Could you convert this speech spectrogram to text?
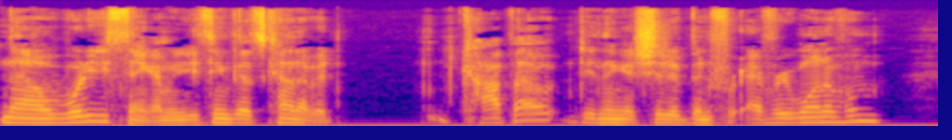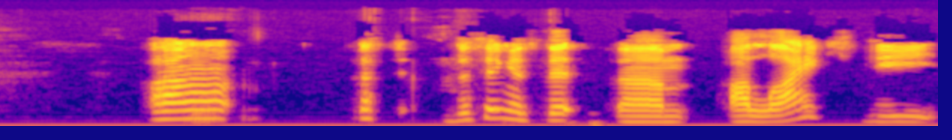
Now, what do you think? I mean, do you think that's kind of a cop out? Do you think it should have been for every one of them? Uh, the, the thing is that um, I like the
